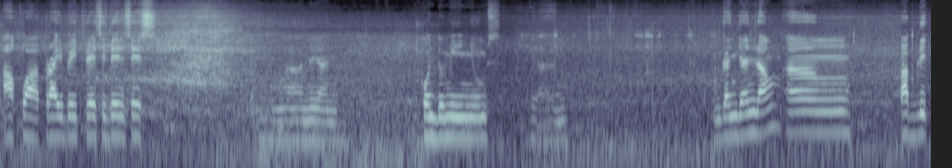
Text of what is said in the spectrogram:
Aqua Private Residences. Ano yan, condominiums. Yan. Hanggang dyan lang ang public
